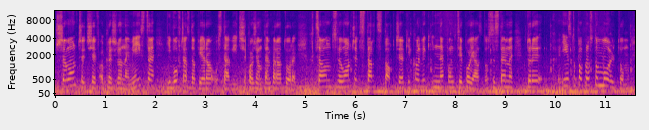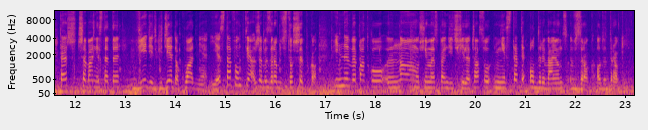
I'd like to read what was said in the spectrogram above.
przełączyć się w określone miejsce i wówczas dopiero ustawić poziom temperatury. Chcąc wyłączyć start-stop czy jakiekolwiek inne funkcje pojazdu, systemy, który jest tu po prostu multum, też trzeba niestety wiedzieć, gdzie dokładnie jest ta funkcja, żeby zrobić to szybko. W innym wypadku, y, no, musimy spędzić chwilę czasu, niestety odrywając wzrok od drogi.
